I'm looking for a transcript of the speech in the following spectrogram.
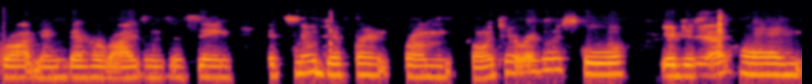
broadening their horizons and seeing it's no different from going to a regular school. You're just Yeah. at home,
